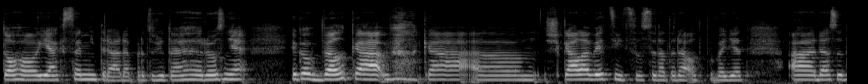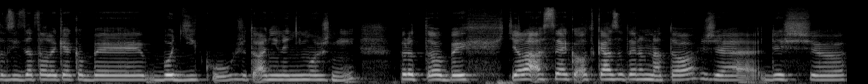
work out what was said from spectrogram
toho, jak se mít ráda, protože to je hrozně jako velká, velká um, škála věcí, co se na to dá odpovědět a dá se to vzít za tolik jakoby bodíků, že to ani není možný. Proto bych chtěla asi jako odkázat jenom na to, že když uh,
